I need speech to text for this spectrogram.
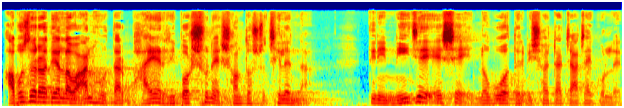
আবুজর রাদিয়াল্লাহ আনহু তার ভাইয়ের রিপোর্ট শুনে সন্তুষ্ট ছিলেন না। তিনি নিজে এসে নবুয়তের বিষয়টা যাচাই করলেন।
